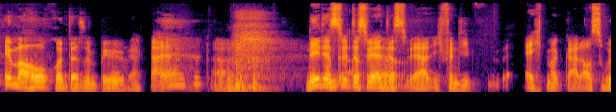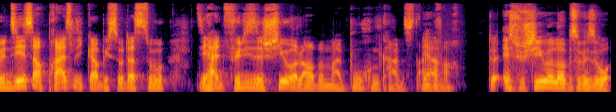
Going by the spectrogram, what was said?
immer hoch runter so ein Babywerk. Ja, ja, gut. Ähm, Nee, das, und, das wäre, ja. das wäre, ich finde die echt mal geil auszuprobieren. Sie ist auch preislich, glaube ich, so, dass du sie halt für diese Skiurlaube mal buchen kannst, einfach. Du, ist Skiurlaub sowieso.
